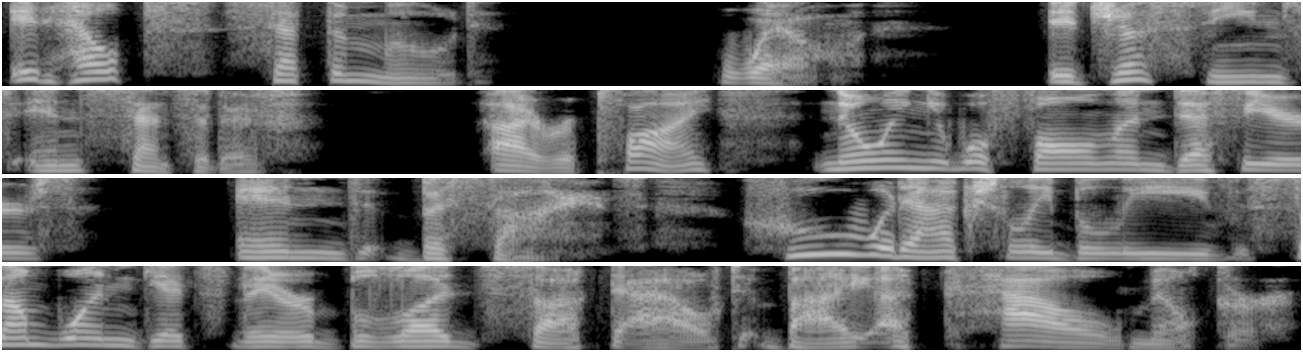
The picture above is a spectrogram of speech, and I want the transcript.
It helps set the mood. Well, it just seems insensitive. I reply, knowing it will fall on deaf ears. And besides, who would actually believe someone gets their blood sucked out by a cow milker?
